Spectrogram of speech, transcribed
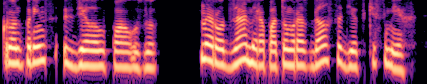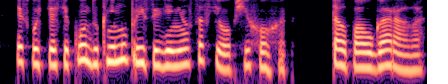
Кронпринц сделал паузу. Народ замер, а потом раздался детский смех, и спустя секунду к нему присоединился всеобщий хохот. Толпа угорала.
